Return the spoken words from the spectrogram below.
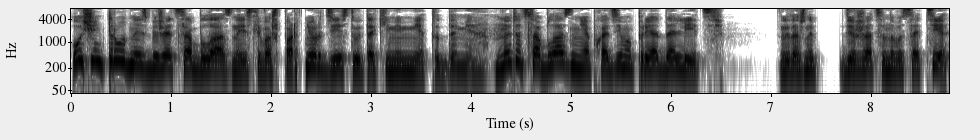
Очень трудно избежать соблазна, если ваш партнер действует такими методами, но этот соблазн необходимо преодолеть. Вы должны держаться на высоте.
